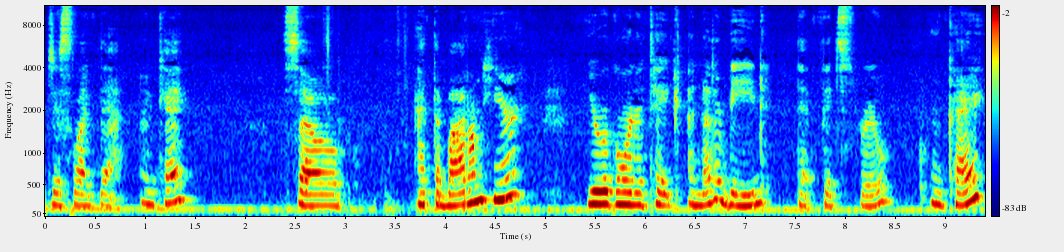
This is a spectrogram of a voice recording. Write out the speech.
Just like that. Okay. So at the bottom here, you are going to take another bead that fits through. Okay.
